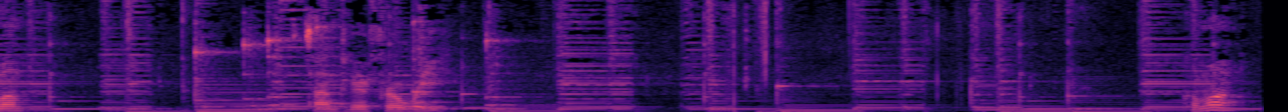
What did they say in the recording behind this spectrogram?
Come on. Time to go for a wee. Come on.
